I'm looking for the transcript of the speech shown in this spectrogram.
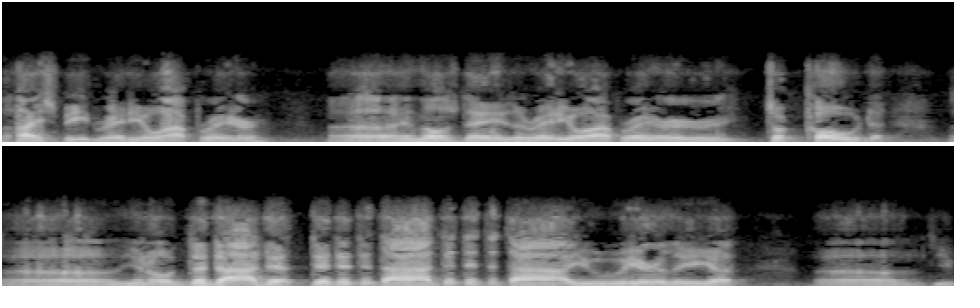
a high-speed radio operator. Uh, In those days, a radio operator took code. Uh, You know, da-da, dit, da-da-da-da, da-da-da-da. You hear the, uh, uh, you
